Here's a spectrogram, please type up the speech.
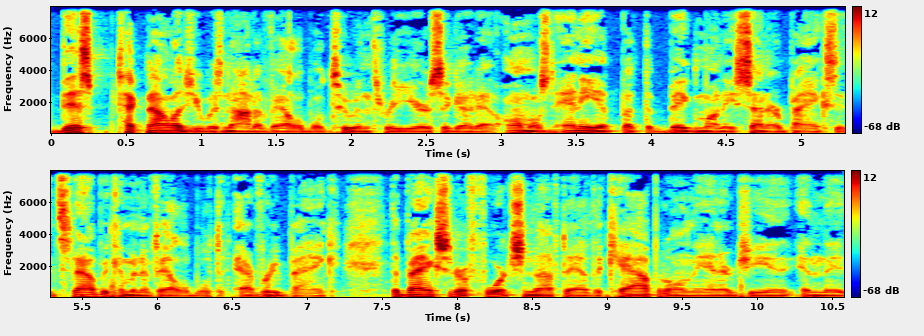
This technology was not available two and three years ago to almost any but the big money center banks. It's now becoming available to every bank. The banks that are fortunate enough to have the capital and the energy and the,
